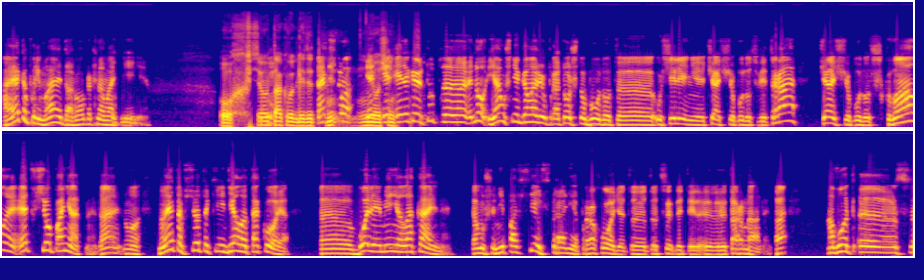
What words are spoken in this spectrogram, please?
А это прямая дорога к наводнению. Ох, все так выглядит так что, не я, очень. Я, я, говорю, тут, э, ну, я уж не говорю про то, что будут э, усиления, чаще будут ветра, чаще будут шквалы, это все понятно, да, но, но это все-таки дело такое, э, более-менее локальное, потому что не по всей стране проходят э, эти, э, торнадо, да, а вот э, с э,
